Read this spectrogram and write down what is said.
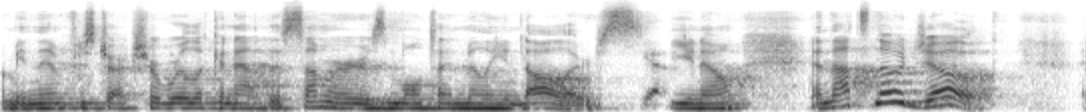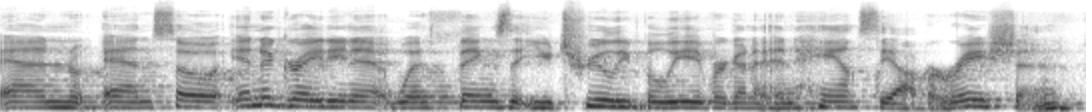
I mean, the infrastructure we're looking at this summer is multi-million dollars, yeah. you know? And that's no joke. And and so integrating it with things that you truly believe are going to enhance the operation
